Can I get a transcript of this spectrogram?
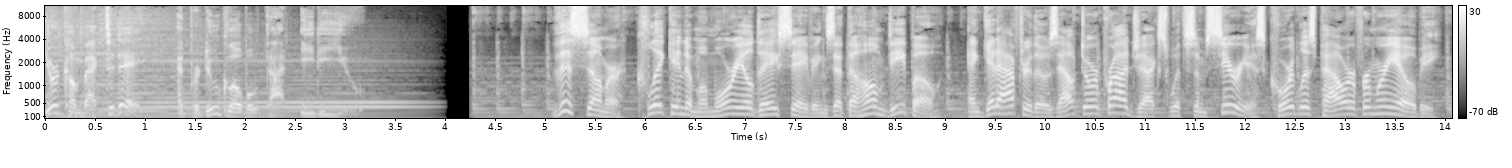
your comeback today at purdueglobal.edu. This summer, click into Memorial Day savings at the Home Depot and get after those outdoor projects with some serious cordless power from Ryobi.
